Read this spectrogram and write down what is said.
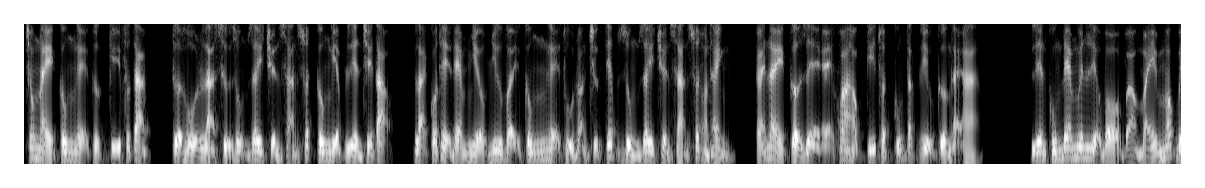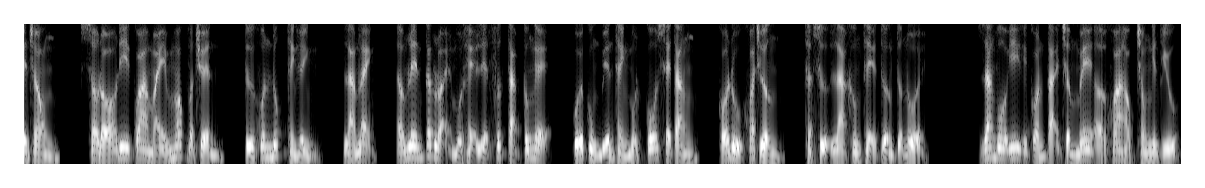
trong này công nghệ cực kỳ phức tạp, tựa hồ là sử dụng dây chuyển sản xuất công nghiệp liên chế tạo, lại có thể đem nhiều như vậy công nghệ thủ đoạn trực tiếp dùng dây chuyển sản xuất hoàn thành, cái này cờ dễ khoa học kỹ thuật cũng tặc liệu cường đại a. Liền cùng đem nguyên liệu bỏ vào máy móc bên trong, sau đó đi qua máy móc vận chuyển, từ khuôn đúc thành hình làm lạnh ấm lên các loại một hệ liệt phức tạp công nghệ cuối cùng biến thành một cỗ xe tăng có đủ khoa trường, thật sự là không thể tưởng tượng nổi. Giang vô y còn tại trầm mê ở khoa học trong nghiên cứu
